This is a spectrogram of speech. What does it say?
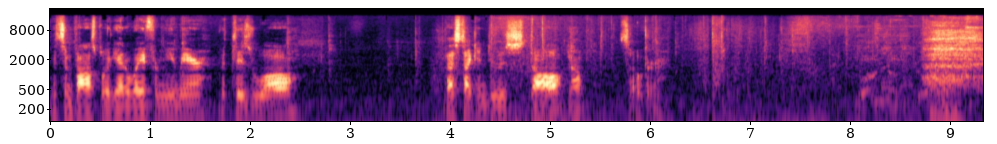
It's impossible to get away from Ymir with his wall. Best I can do is stall. Nope, it's over.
